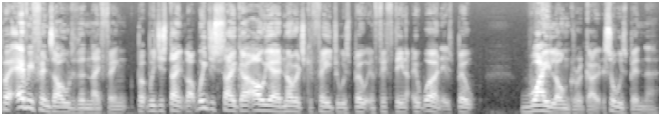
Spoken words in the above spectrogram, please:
But everything's older than they think. But we just don't like. We just say, "Go, oh yeah, Norwich Cathedral was built in 15." It weren't. It was built way longer ago. It's always been there,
